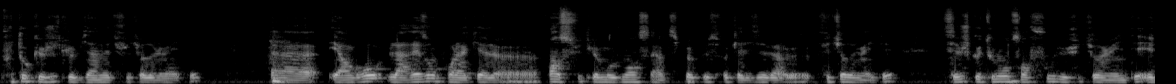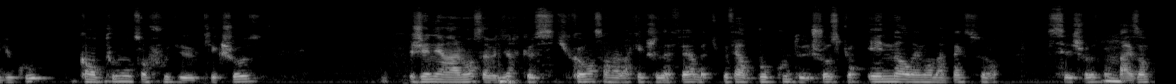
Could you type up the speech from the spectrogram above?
plutôt que juste le bien-être futur de l'humanité. Mmh. Euh, et en gros, la raison pour laquelle euh, ensuite le mouvement s'est un petit peu plus focalisé vers le futur de l'humanité, c'est juste que tout le monde s'en fout du futur de l'humanité. Et du coup, quand tout le monde s'en fout de quelque chose, généralement, ça veut dire que si tu commences à en avoir quelque chose à faire, bah, tu peux faire beaucoup de choses qui ont énormément d'impact sur ces choses. Donc, mmh. par exemple,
